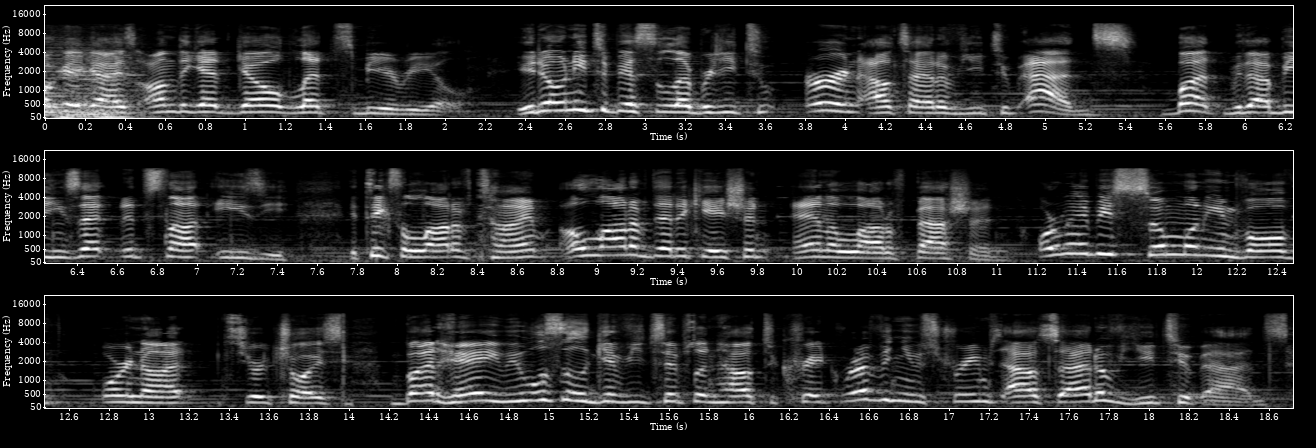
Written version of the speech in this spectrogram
Okay guys, on the get-go, let's be real. You don't need to be a celebrity to earn outside of YouTube ads. But with that being said, it's not easy. It takes a lot of time, a lot of dedication, and a lot of passion. Or maybe some money involved or not, it's your choice. But hey, we will still give you tips on how to create revenue streams outside of YouTube ads.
